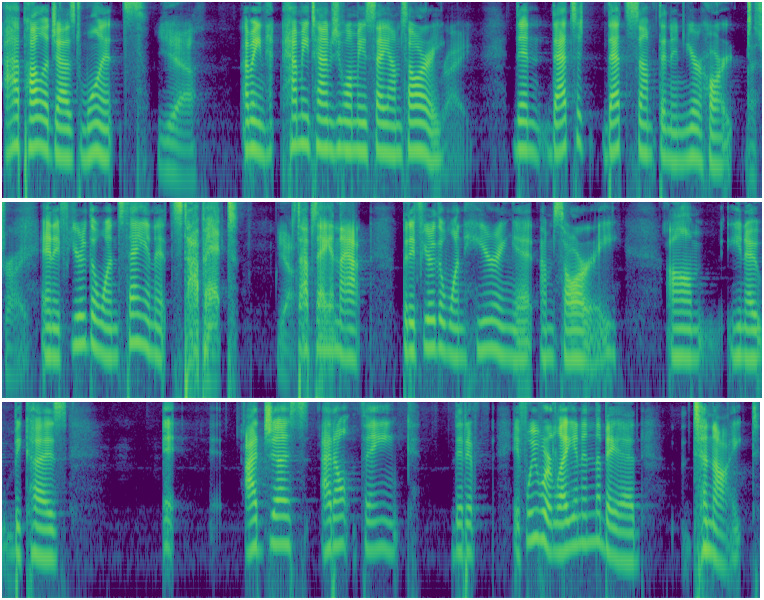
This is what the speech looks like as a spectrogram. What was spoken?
I apologized once. Yeah, I mean, how many times you want me to say I'm sorry? right. Then that's a that's something in your heart. That's right. And if you're the one saying it, stop it. Yeah. Stop saying that. But if you're the one hearing it, I'm sorry. Um, you know, because it, I just I don't think that if if we were laying in the bed tonight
